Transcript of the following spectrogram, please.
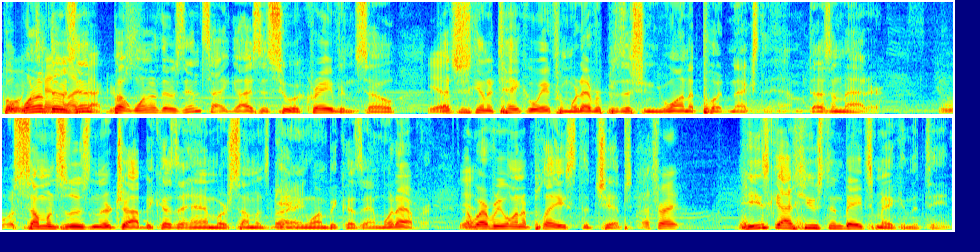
But one of those, in, but one of those inside guys is Su'a Craven. So Yeah. that's just going to take away from whatever position you want to put next to him. Doesn't matter. Someone's losing their job because of him, or someone's gaining one because of him. Whatever. Yeah. However you want to place the chips. That's right. He's got Houston Bates making the team.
